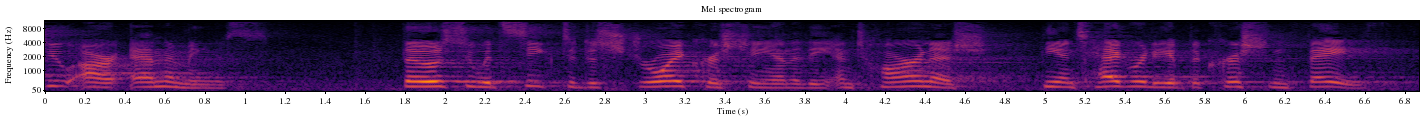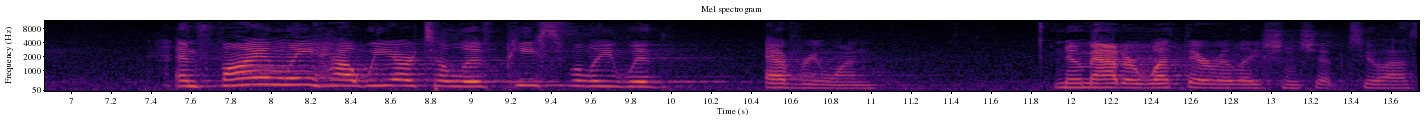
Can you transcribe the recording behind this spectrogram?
to our enemies, those who would seek to destroy Christianity and tarnish the integrity of the Christian faith. And finally, how we are to live peacefully with everyone, no matter what their relationship to us.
